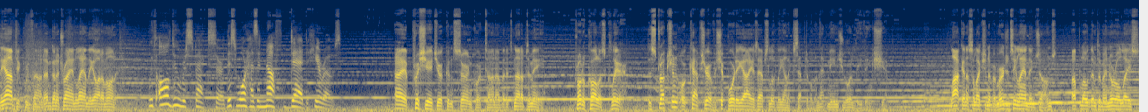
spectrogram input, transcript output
The object we found, I'm gonna try and land the Autumn on it. With all due respect, sir, this war has enough dead heroes. I appreciate your concern, Cortana, but it's not up to me. The protocol is clear. Destruction or capture of a shipboard AI is absolutely unacceptable, and that means you're leaving ship. Lock in a selection of emergency landing zones, upload them to my neural lace,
